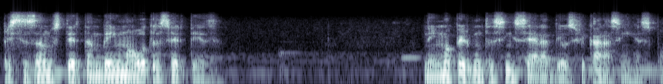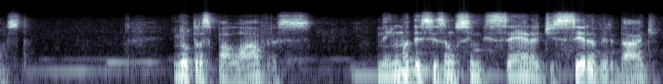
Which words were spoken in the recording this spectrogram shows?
Precisamos ter também uma outra certeza. Nenhuma pergunta sincera a Deus ficará sem resposta. Em outras palavras, nenhuma decisão sincera de ser a verdade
